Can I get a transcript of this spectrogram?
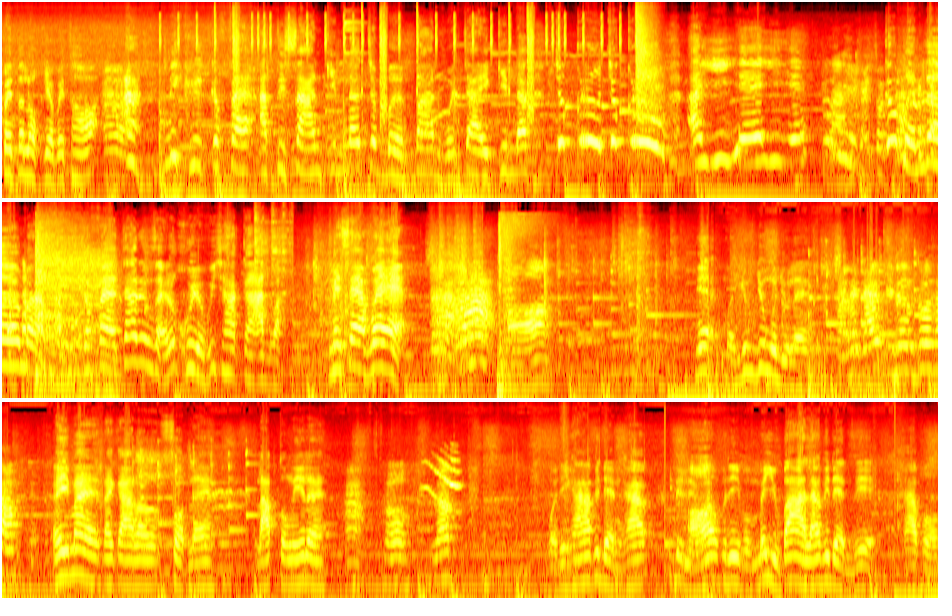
เป็นตลกอย่าไปท้ออะนี่คือกาแฟอาติซานกินแล้วจะเบิกบานหัวใจกินแล้วจุกรูจุกรูไอยีเยยีเยก็เหมือนเดิมอะ กาแฟเจ้าที่สงสัยต้องคุยกับวิชาการว่ะ ไม่แซ่บแว่อ๋อ เนี่ยเหมือนยุ่งยุ่งๆกันอยู่เลยรายการติดเดิมโทรศัพท์เฮ้ยไม่รายการเราสดเลย รับตรงนี้เลย อะโทรแล้ว สวัสดีครับพี่เด่นครับอ๋อพอดีผมไม่อยู่บ้านแล้วพี่เด่นพี่ ครับผม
